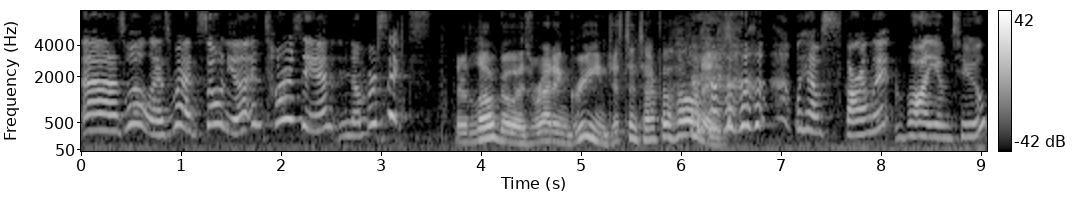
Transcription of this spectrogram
As well as Red Sonja and Tarzan number 6. Their logo is red and green, just in time for the holidays. we have Scarlet Volume 2,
